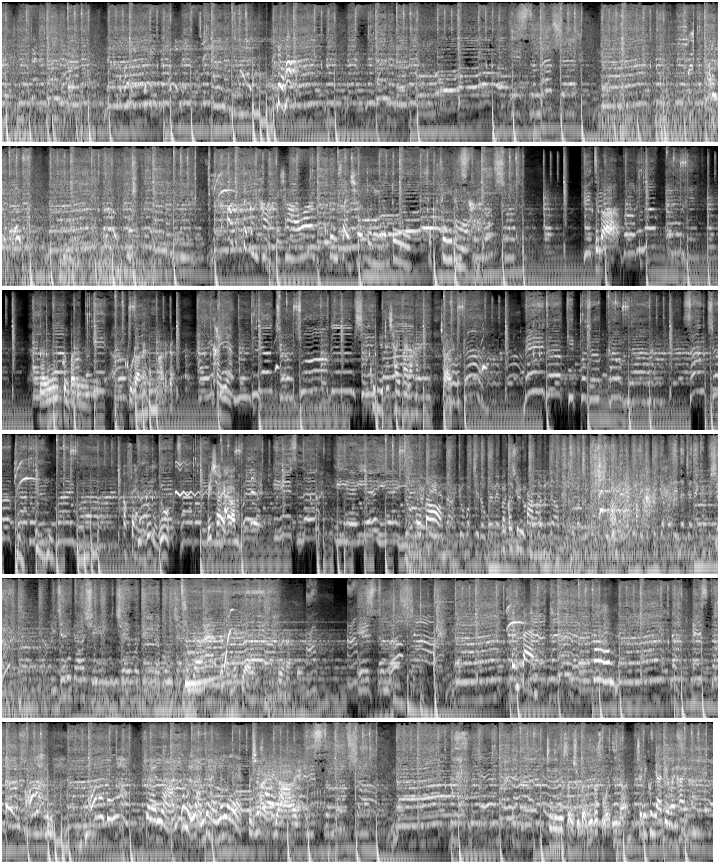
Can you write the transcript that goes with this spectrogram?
เเชิ้ตตัวนี้แล้วดูเซ็กซี่จังเลยค่ะพี่ตางั้นคุณไปเป็นคู่รักให้ผมมาแล้วกัน ใครอะ คุณยุทธชัยไปแล้วค่ะ ใช่ เอาแฟนมาด้วยเหรอลูก ไม่ใช่ครับ แล้วก็ชื่อตามมาสัญญาแต่ผมไม่เกี่ยวด้วยนะเป็นแฟนแฟนอ๋อจริงเหรอแฟนหลานก็เหมือนหลานยายนั่นแหละ ไม่ใช่ไม่ใช่ค่ะยาย ใส่ชุดแบบนี้ก็สวยดีนะ ชุดนี้คุณยายเตรียมไว้ให้ค่ะ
